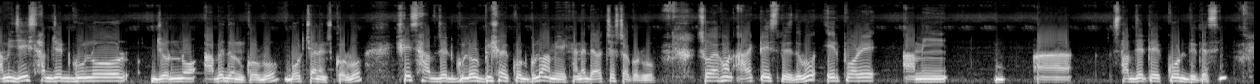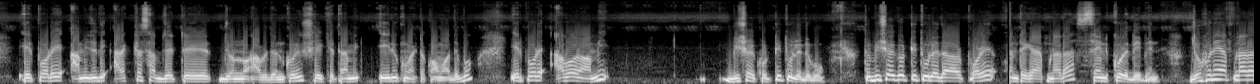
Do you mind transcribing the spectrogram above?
আমি যেই সাবজেক্টগুলোর জন্য আবেদন করব বোর্ড চ্যালেঞ্জ করব, সেই সাবজেক্টগুলোর বিষয় কোডগুলো আমি এখানে দেওয়ার চেষ্টা করব। সো এখন আরেকটা স্পেস দেবো, এরপরে আমি সাবজেক্টের কোড দিতেছি। এরপরে আমি যদি আরেকটা সাবজেক্টের জন্য আবেদন করি, সেই ক্ষেত্রে আমি এইরকম একটা কমা দেবো। এরপরে আবার আমি বিষয় কোডটি তুলে দেবো। তো বিষয় কোডটি তুলে দেওয়ার পরে ওখান থেকে আপনারা সেন্ড করে দেবেন। যখনই আপনারা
